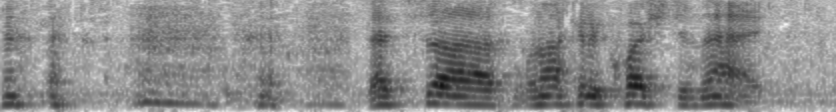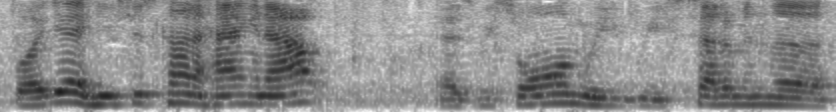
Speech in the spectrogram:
That's uh, we're not going to question that. But yeah, he's just kind of hanging out. As we saw him, we, we set him in the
